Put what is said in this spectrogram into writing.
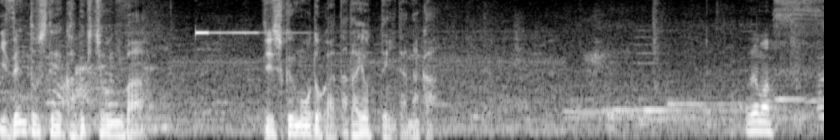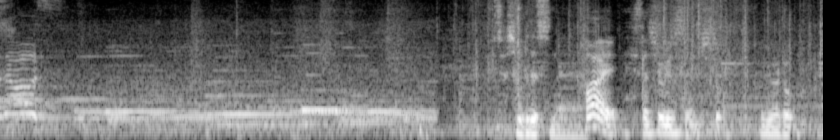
依然として歌舞伎町には自粛モードが漂っていた中。おはようございます。久しぶりですね。はい。久しぶりですね。ちょっといろいろ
